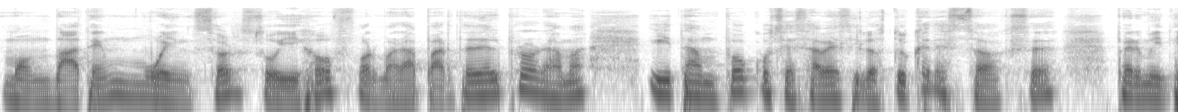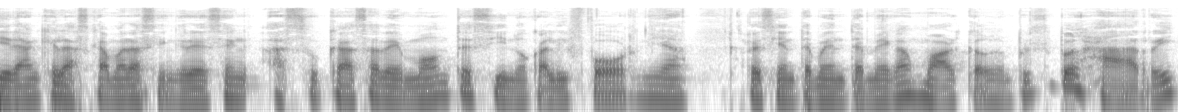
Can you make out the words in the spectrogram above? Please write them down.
Windsor, su hijo, formará parte del programa y tampoco se sabe si los duques de Sussex permitirán que las cámaras ingresen a su casa de Montesino, California. Recientemente Meghan Markle y el príncipe Harry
